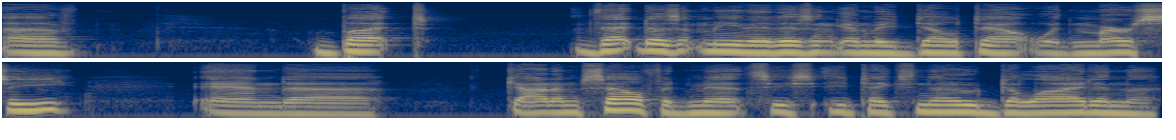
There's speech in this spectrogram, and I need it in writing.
Uh, but that doesn't mean it isn't going to be dealt out with mercy and uh, God Himself admits he, he takes no delight in the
